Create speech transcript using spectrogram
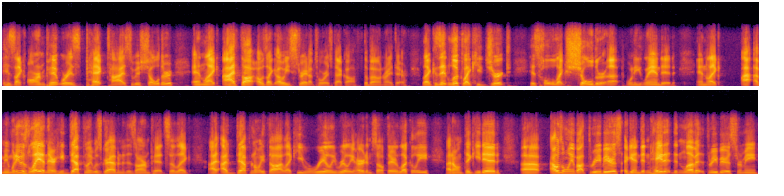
his like armpit where his pec ties to his shoulder and like I thought I was like oh he straight up tore his pec off the bone right there like because it looked like he jerked his whole like shoulder up when he landed and like I, I mean when he was laying there he definitely was grabbing at his armpit so like I, I, definitely thought like he really, really hurt himself there. Luckily, I don't think he did. Uh, I was only about three beers. Again, didn't hate it, didn't love it. Three beers for me.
